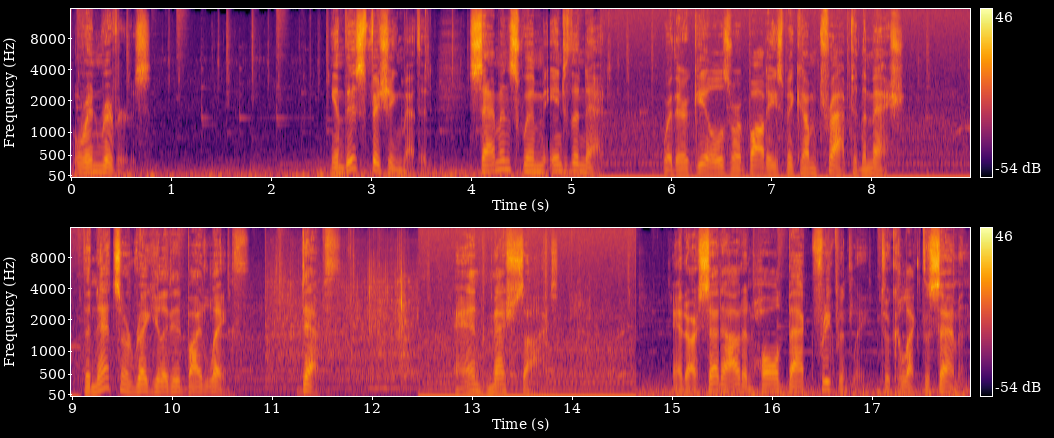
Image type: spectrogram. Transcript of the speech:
or in rivers. In this fishing method, salmon swim into the net, where their gills or bodies become trapped in the mesh. The nets are regulated by length, depth, and mesh size and are set out and hauled back frequently to collect the salmon.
